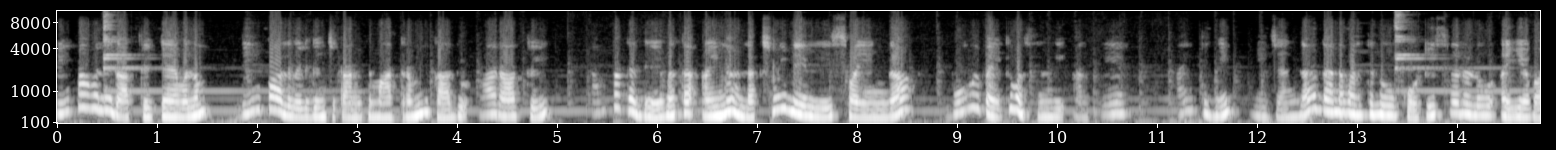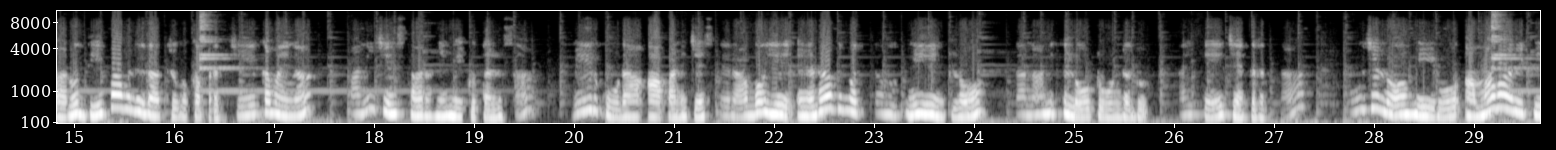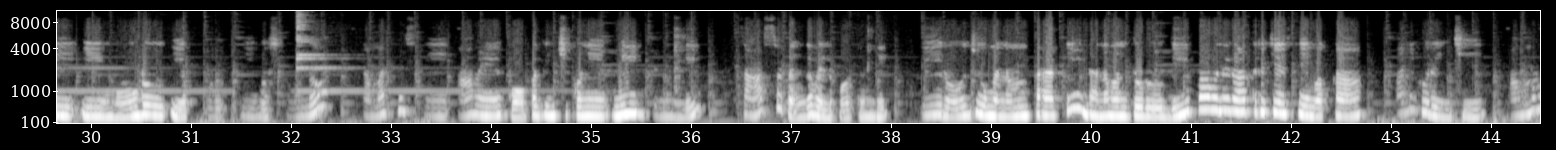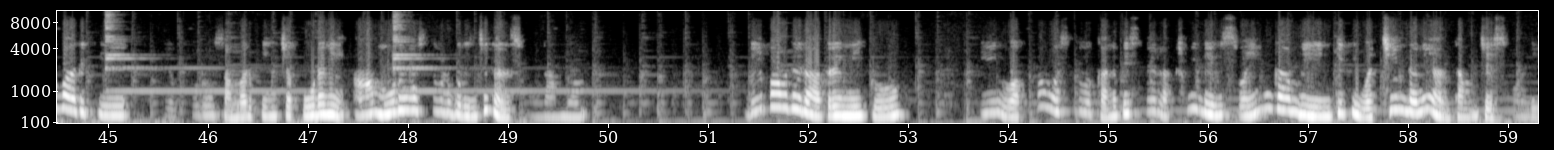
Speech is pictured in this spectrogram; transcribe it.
దీపావళి రాత్రి కేవలం దీపాలు వెలిగించటానికి మాత్రమే కాదు ఆ రాత్రి సంపద దేవత అయిన లక్ష్మీదేవి స్వయంగా భూమిపైకి వస్తుంది. అంతే అయితే నిజంగా ధనవంతులు కోటీశ్వరులు అయ్యేవారు దీపావళి రాత్రి ఒక ప్రత్యేకమైన పని చేస్తారని మీకు తెలుసా? మీరు కూడా ఆ పని చేస్తే రాబోయే ఏడాది మొత్తం మీ ఇంట్లో ధనానికి లోటు ఉండదు. అయితే జాగ్రత్త పూజలో మీరు అమ్మవారికి ఈ మూడు ఎప్పుడు ఈ వస్తువులు సమర్పిస్తే ఆమె కోపగించుకుని మీ ఇంటి నుండి శాశ్వతంగా వెళ్ళిపోతుంది. ఈ రోజు మనం ప్రతి ధనవంతుడు దీపావళి రాత్రి చేసే ఒక పని గురించి అమ్మవారికి ఎప్పుడు సమర్పించకూడని ఆ మూడు వస్తువుల గురించి తెలుసుకుందాము. దీపావళి రాత్రి మీకు ఈ ఒక్క వస్తువు కనిపిస్తే లక్ష్మీదేవి స్వయంగా మీ ఇంటికి వచ్చిందని అర్థం చేసుకోండి.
